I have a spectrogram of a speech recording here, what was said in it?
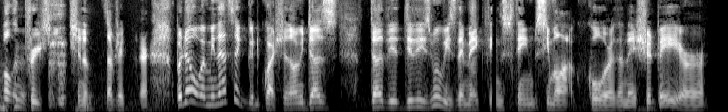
Full appreciation of the subject matter, but no, I mean that's a good question. I mean, does do, do these movies they make things seem, seem a lot cooler than they should be, or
